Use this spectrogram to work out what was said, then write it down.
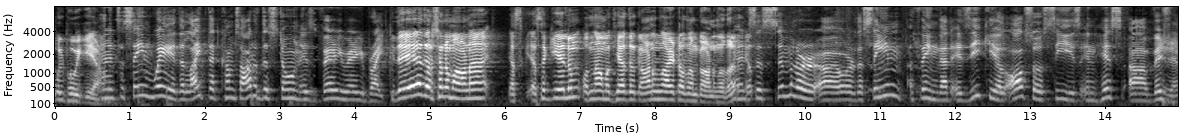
ഉത്ഭവിക്കുകയാണ് And it's the same way the light that comes out of this stone is very very bright. ഇതേ ദർശനമാണ് എസ്- ഒന്നാം അധ്യായത്തിൽ കാണുന്നതായിട്ടാണ് നാം കാണുന്നത് it's a similar uh, or the same thing that Ezekiel also sees in his uh, vision.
